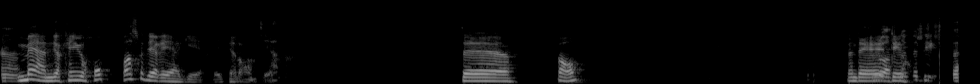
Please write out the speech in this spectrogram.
Mm. Men jag kan ju hoppas att jag reagerar likadant igen. Det, ja. Men det, Förlåt, det, det,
